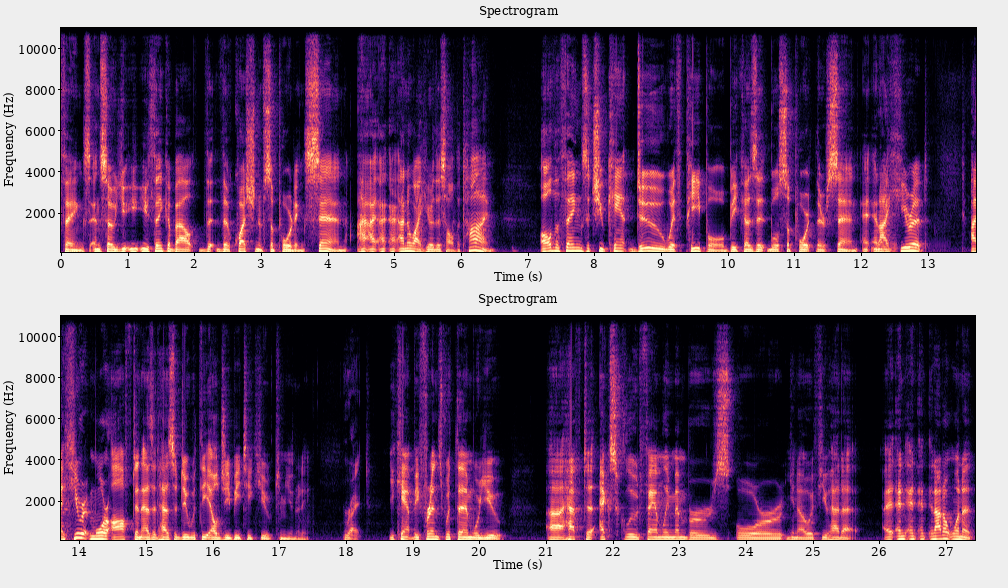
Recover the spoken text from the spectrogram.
things. And so you, you think about the, the question of supporting sin. I, I I know I hear this all the time. All the things that you can't do with people because it will support their sin. And, and I hear it I hear it more often as it has to do with the LGBTQ community. Right. you can't be friends with them where you uh, have to exclude family members or you know if you had a and and, and I don't want to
